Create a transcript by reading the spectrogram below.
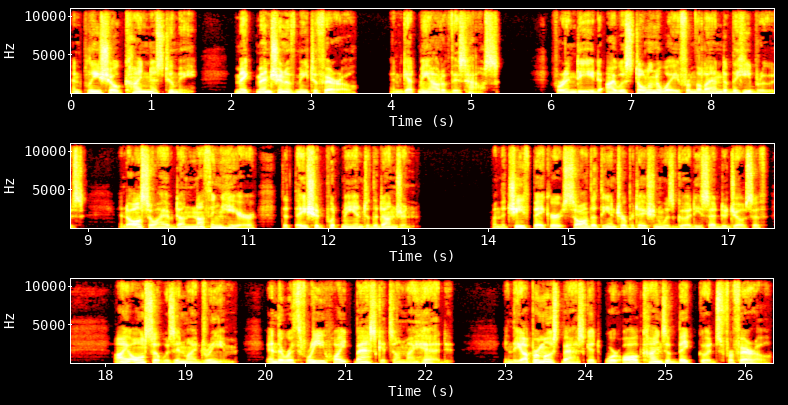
and please show kindness to me. Make mention of me to Pharaoh, and get me out of this house. For indeed I was stolen away from the land of the Hebrews, and also I have done nothing here that they should put me into the dungeon. When the chief baker saw that the interpretation was good, he said to Joseph, I also was in my dream, and there were three white baskets on my head. In the uppermost basket were all kinds of baked goods for Pharaoh,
